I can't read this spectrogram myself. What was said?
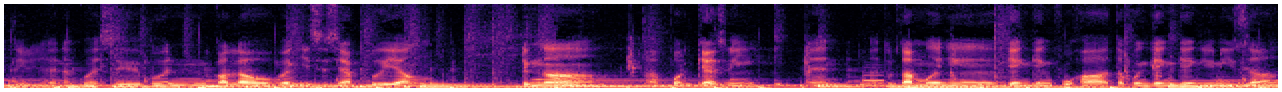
kita ni Dan aku rasa pun kalau bagi sesiapa yang dengar uh, podcast ni kan? Uh, terutamanya geng-geng Fuha ataupun geng-geng Uniza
